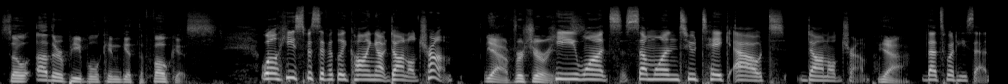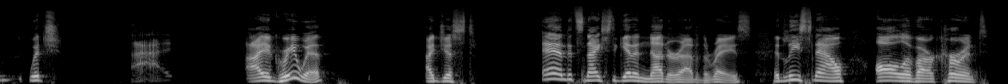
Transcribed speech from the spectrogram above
so other people can get the focus. Well, he's specifically calling out Donald Trump. Yeah, for sure. he He is. wants someone to take out Donald Trump. yeah, That's what he said. which I I agree with. I just and it's nice to get a nutter out of the race. At least now all of our current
